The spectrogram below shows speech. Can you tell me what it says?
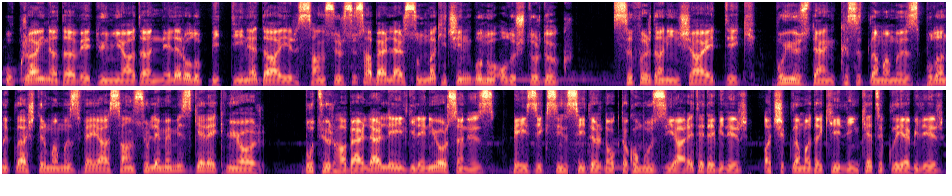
Ukrayna'da ve dünyada neler olup bittiğine dair sansürsüz haberler sunmak için bunu oluşturduk. Sıfırdan inşa ettik. Bu yüzden kısıtlamamız, bulanıklaştırmamız veya sansürlememiz gerekmiyor. Bu tür haberlerle ilgileniyorsanız basicsinsider.com'u ziyaret edebilir, açıklamadaki linke tıklayabilir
